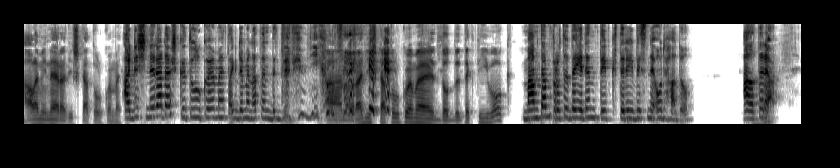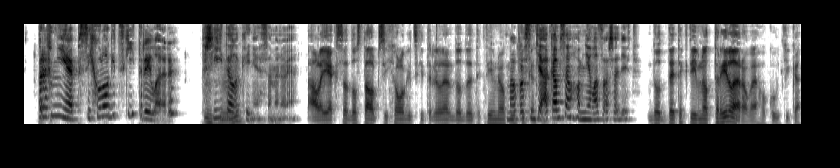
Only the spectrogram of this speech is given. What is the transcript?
Ale my neradi škatulkujeme. A když nerada škatulkujeme, tak jdeme na ten detektivní kousek. Ano, radi škatulkujeme do detektívok. Mám tam pro tebe jeden tip, který bys neodhadl. Ale Aha. teda, první je psychologický thriller, Přítelkyně mm-hmm. se jmenuje. Ale jak se dostal psychologický thriller do detektivního koutika? No prosím tě, a kam jsem ho měla zařadit? Do detektivno-thrillerového koutika.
